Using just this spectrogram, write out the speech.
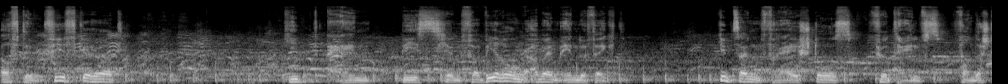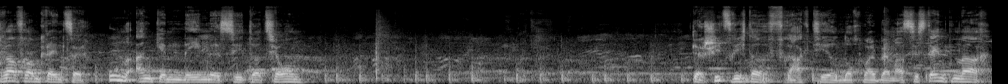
auf den Pfiff gehört. Gibt ein bisschen Verwirrung, aber im Endeffekt gibt es einen Freistoß für Telfs von der Strafraumgrenze. Unangenehme Situation. Der Schiedsrichter fragt hier nochmal beim Assistenten nach.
